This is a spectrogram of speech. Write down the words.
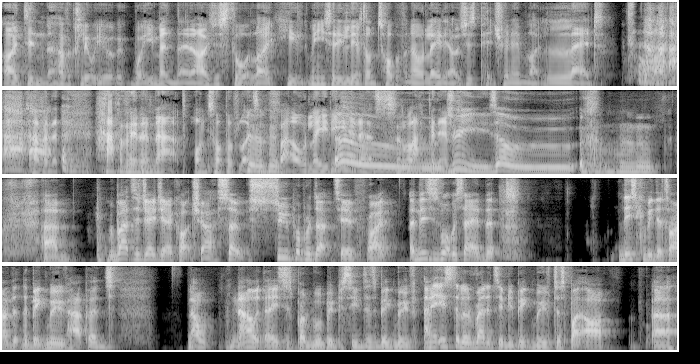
I didn't have a clue what you were, what you meant then. I just thought like he when you said he lived on top of an old lady, I was just picturing him like lead, like having a, having a nap on top of like some fat old lady and her slapping him. Dries, oh. um, but back to JJ Okocha. So super productive, right? And this is what we're saying that this could be the time that the big move happens. Now, nowadays, this probably would be perceived as a big move, and it is still a relatively big move, despite our uh,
